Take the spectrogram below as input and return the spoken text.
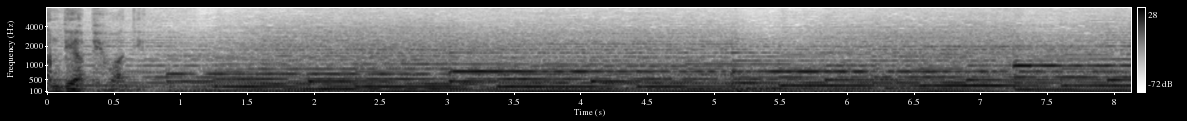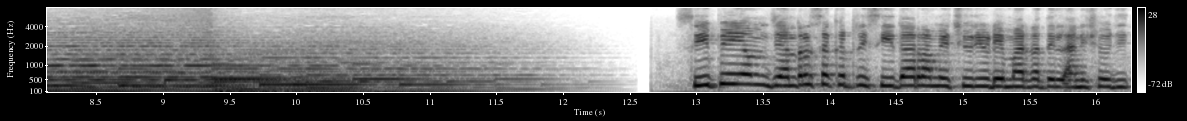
അന്ത്യാഭിവാദ്യം. C P M general secretary Sitaram യെച്ചൂരിയുടെ മരണത്തിൽ അനുശോചി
